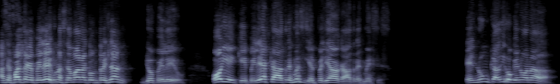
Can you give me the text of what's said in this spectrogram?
hace falta que pelees una semana contra Islam. Yo peleo. Oye, que peleas cada tres meses y él peleaba cada tres meses. Él nunca dijo que no a nada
